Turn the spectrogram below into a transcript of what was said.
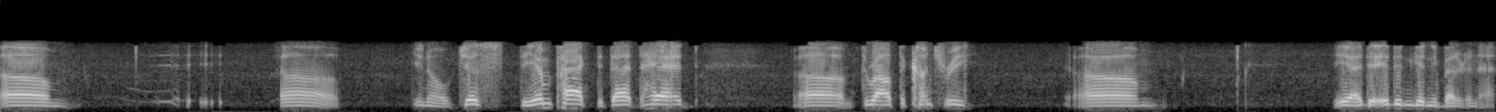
um, uh, you know, just the impact that that had uh, throughout the country. Um, yeah, it, it didn't get any better than that.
